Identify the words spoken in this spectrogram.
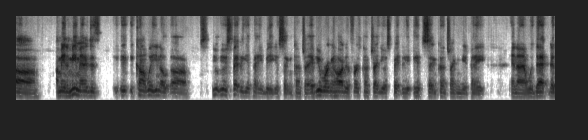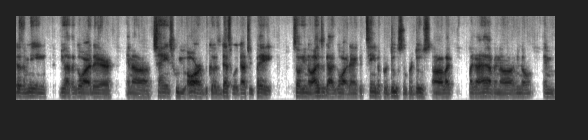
uh, I mean, to me, man, it just it, it comes with you know, uh, you, you expect to get paid big your second contract. If you're working hard your first contract, you expect to hit, hit the second contract and get paid. And uh, with that, that doesn't mean you have to go out there and uh, change who you are because that's what got you paid. So you know, I just gotta go out there and continue to produce and produce uh, like like I have, and uh, you know, and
